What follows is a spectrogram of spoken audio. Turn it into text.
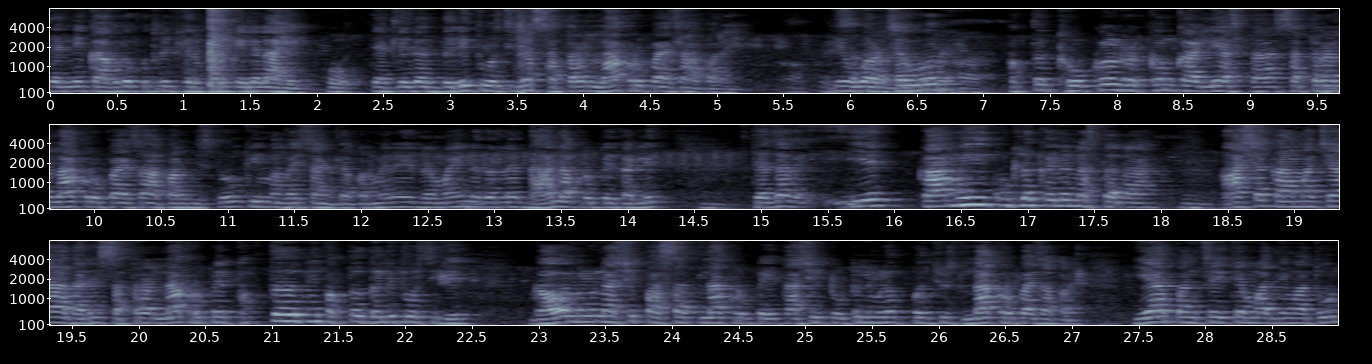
त्यांनी कागदपत्री फेरफार केलेला आहे. हो. त्यातले त्या दलित वस्तीचा सतरा लाख रुपयाचा अपार आहे. हे वर्षावर. फक्त ठोकळ रक्कम काढली असता सतरा लाख रुपयाचा अपार दिसतो की मग सांगितल्याप्रमाणे रमाईनगरला दहा लाख रुपये काढले त्याचा एक कामही कुठलं केलं नसताना अशा कामाच्या आधारे सतरा लाख रुपये फक्त आणि फक्त दलित वस्तीचे गावा मिळून असे पाच सात लाख रुपये आहेत. अशी टोटल मिळून पंचवीस लाख रुपयाचा अपहार या पंचायतीच्या माध्यमातून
